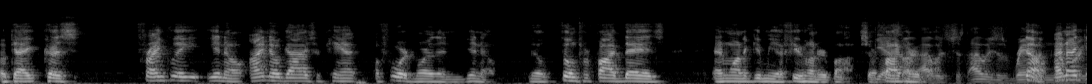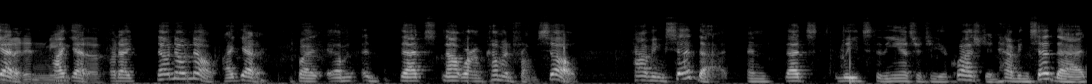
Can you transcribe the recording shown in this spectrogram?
okay? Because frankly, you know, I know guys who can't afford more than, you know, they'll film for five days and want to give me a few hundred bucks or Yeah, 500 sorry, I was just I was just random. no, and I get it. it. I didn't mean I get to. it, but I no, no, no, I get it. But um, that's not where I'm coming from. So, having said that, and that leads to the answer to your question. Having said that,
